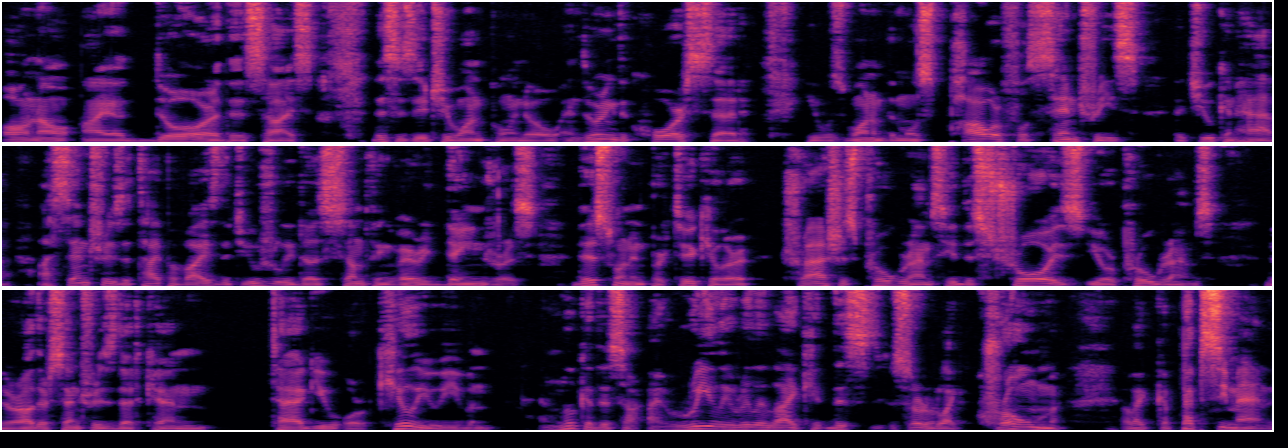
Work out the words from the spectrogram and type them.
Oh no, I adore this ice. This is Ichi 1.0, and during the course said he was one of the most powerful sentries that you can have. A sentry is a type of ice that usually does something very dangerous. This one in particular trashes programs. He destroys your programs. There are other sentries that can tag you or kill you even. And look at this. I really, really like this sort of like chrome, like a Pepsi Man.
